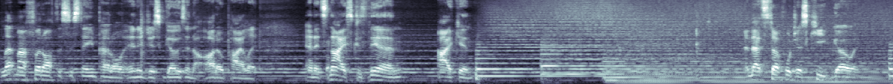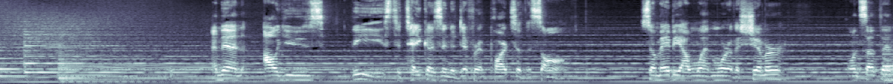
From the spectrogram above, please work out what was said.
let my foot off the sustain pedal, and it just goes into autopilot. And it's nice because then I can, and that stuff will just keep going. And then I'll use these to take us into different parts of the song. So maybe I want more of a shimmer on something,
